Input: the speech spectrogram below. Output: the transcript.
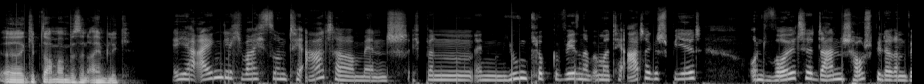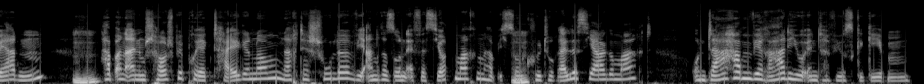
Äh, gib da mal ein bisschen Einblick. Ja, eigentlich war ich so ein Theatermensch. Ich bin im Jugendclub gewesen, habe immer Theater gespielt und wollte dann Schauspielerin werden. Mhm. Habe an einem Schauspielprojekt teilgenommen nach der Schule, wie andere so ein FSJ machen, habe ich so ein mhm. kulturelles Jahr gemacht. Und da haben wir Radiointerviews gegeben.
